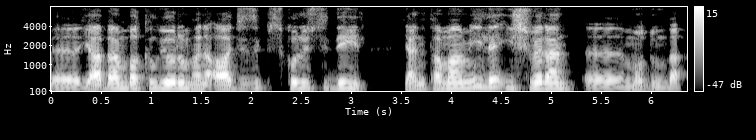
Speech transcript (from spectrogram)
e, ya ben bakılıyorum hani acizlik psikolojisi değil. Yani tamamıyla işveren e, modunda.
